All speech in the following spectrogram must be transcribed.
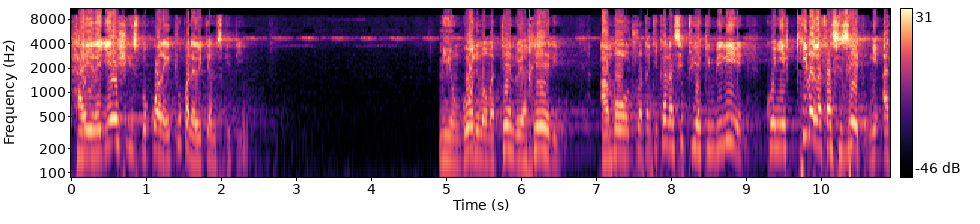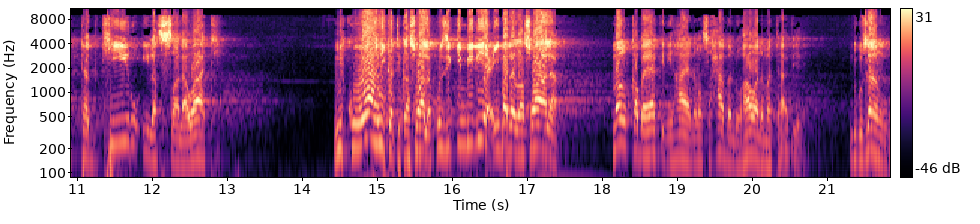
hairejeshi isipokuwa anaitupa naelekea msikitini. Miongoni mwa matendo ya kheri ambao tunatakikana si tuyakimbilie kwenye kila nafasi zetu ni atabkiru ila salawati ni kuwahi katika swala kuzikimbilia ibada za swala. Mankaba yake ni haya na masahaba ndo hawa na matabii. Ndugu zangu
